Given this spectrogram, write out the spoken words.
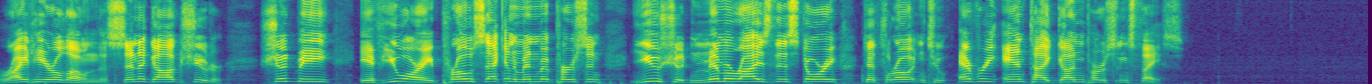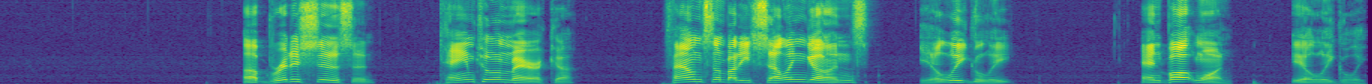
right here alone, the synagogue shooter, should be if you are a pro Second Amendment person, you should memorize this story to throw it into every anti gun person's face. A British citizen came to America, found somebody selling guns illegally, and bought one illegally.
